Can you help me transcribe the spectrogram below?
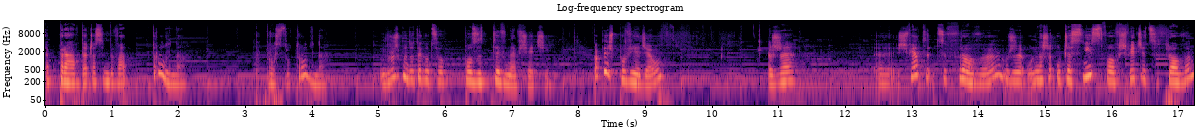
A prawda czasem bywa trudna prostu trudne. Wróćmy do tego, co pozytywne w sieci. Papież powiedział, że e, świat cyfrowy, że nasze uczestnictwo w świecie cyfrowym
